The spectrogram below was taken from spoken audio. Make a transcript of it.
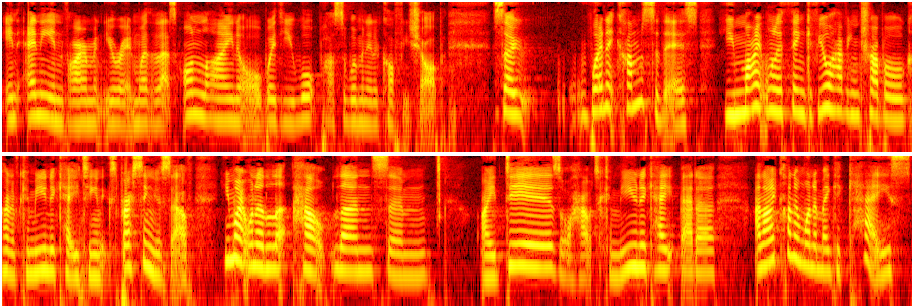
in any environment you're in, whether that's online or whether you walk past a woman in a coffee shop. So, when it comes to this, you might want to think if you're having trouble kind of communicating and expressing yourself, you might want to l- help learn some ideas or how to communicate better. And I kind of want to make a case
